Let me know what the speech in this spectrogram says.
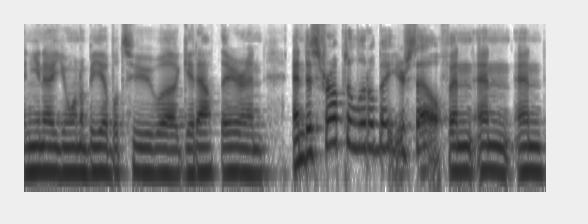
and you know you want to be able to uh, get out there and and disrupt a little bit yourself and and and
